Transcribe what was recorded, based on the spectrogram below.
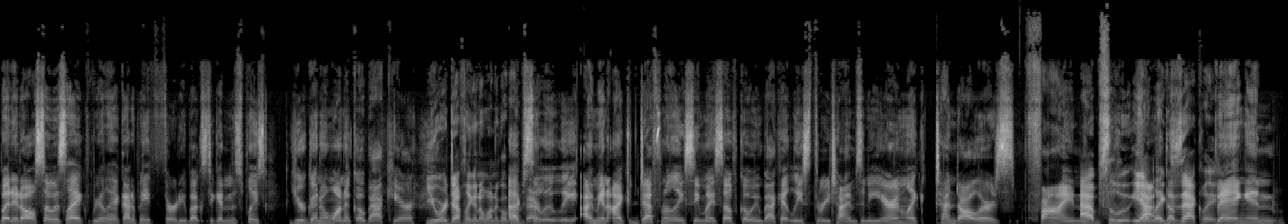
but it also is like really I got to pay 30 bucks to get in this place you're going to want to go back here You are definitely going to want to go back there. Absolutely. I mean, I could definitely see myself going back at least 3 times in a year and like $10 fine. Absolutely. Yeah, like exactly. Banging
